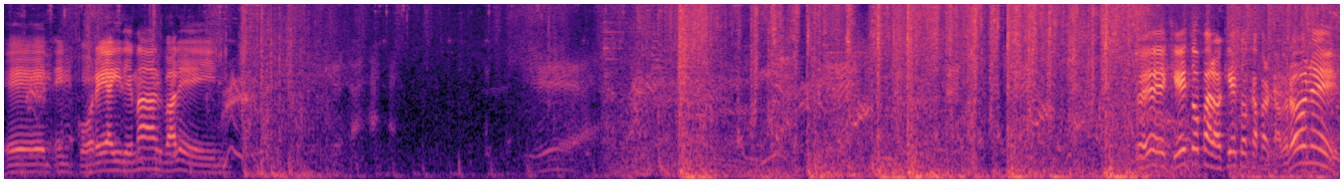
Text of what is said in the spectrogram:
eh, en Corea y demás, ¿vale? Y... ¡Eh, quieto, para, quieto, para, cabrones!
